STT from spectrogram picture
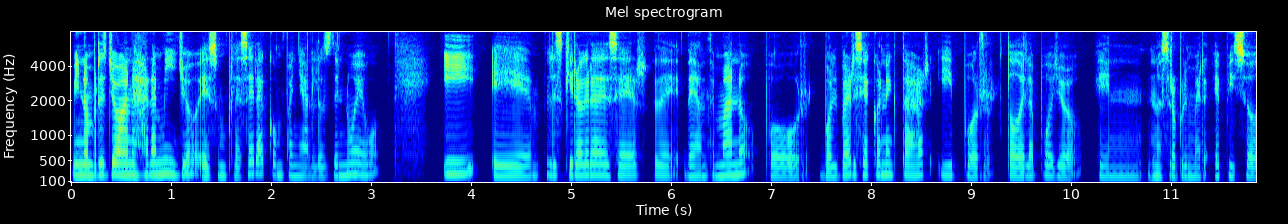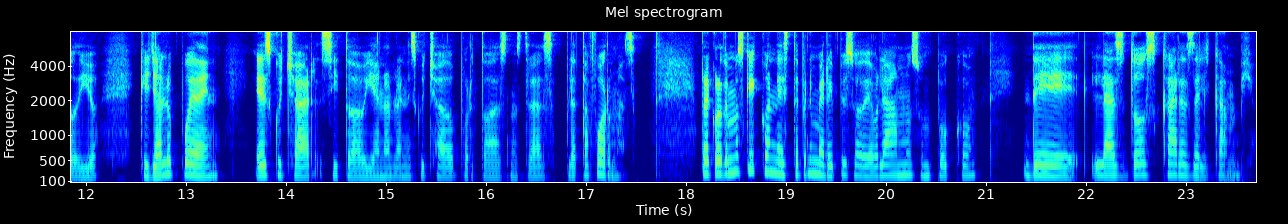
Mi nombre es Joana Jaramillo, es un placer acompañarlos de nuevo y eh, les quiero agradecer de, de, antemano por volverse a conectar y por todo el apoyo en nuestro primer episodio, que ya lo pueden escuchar si todavía no lo han escuchado por todas nuestras plataformas. Recordemos que con este primer episodio hablábamos un poco de las dos caras del cambio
